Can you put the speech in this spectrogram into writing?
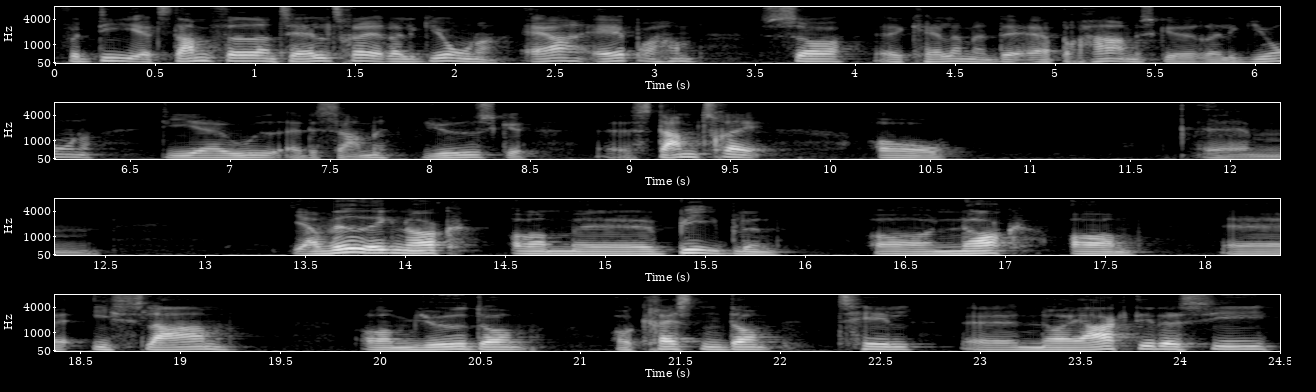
fordi at stamfaderen til alle tre religioner er Abraham, så øh, kalder man det abrahamiske religioner. De er ud af det samme jødiske øh, stamtræ, og øh, jeg ved ikke nok om øh, Bibelen og nok om øh, islam, om jødedom og kristendom til øh, nøjagtigt at sige,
